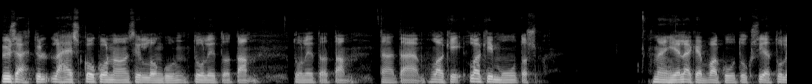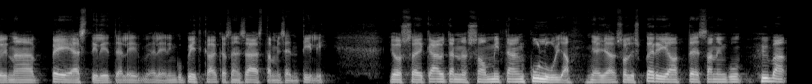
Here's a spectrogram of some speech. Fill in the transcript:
pysähtyi lähes kokonaan silloin, kun tuli, tota, tuli tota, tämä, laki, lakimuutos näihin eläkevakuutuksiin tuli nämä PS-tilit, eli, eli niin kuin pitkäaikaisen säästämisen tili jossa ei käytännössä ole mitään kuluja. Ja, ja se olisi periaatteessa niin kuin hyvä,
